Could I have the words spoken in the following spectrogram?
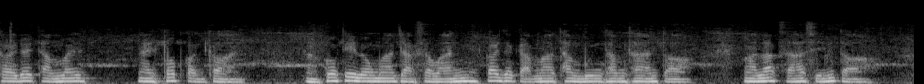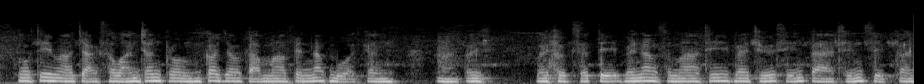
เคยได้ทำไว้ในภพก่อนๆพวกที่ลงมาจากสวรรค์ก็จะกลับมาทำบุญทำทานต่อ มารักษาศีลต่อ พวกที่มาจากสวรรค์ชั้นพรหมก็จะกลับมาเป็นนักบวชกันไปไปฝึกสติไปนั่งสมาธิไปถือศีลแปดศีลสิบกัน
